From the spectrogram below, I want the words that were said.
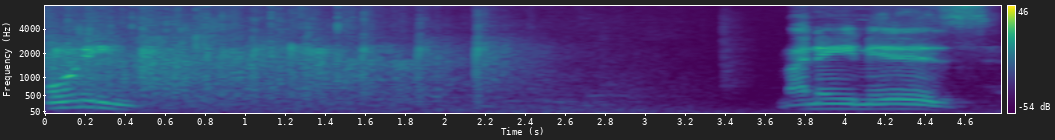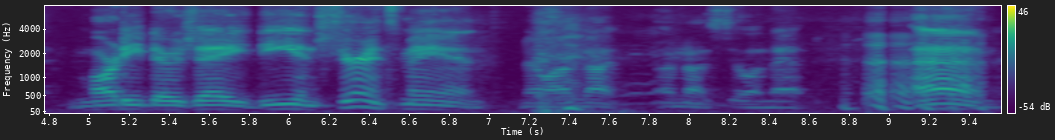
morning. My name is Marty Doge, the insurance man. No, I'm not. I'm not stealing that. Um,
